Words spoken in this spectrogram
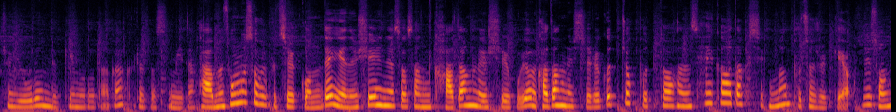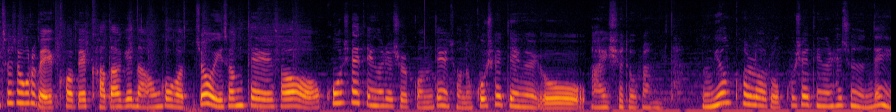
좀 이런 느낌 으로다가 그려줬습니다. 다음은 속눈썹을 붙일 건데 얘는 쉬인에서 산 가닥 래쉬고요. 가닥 래쉬를 끝쪽부터 한 세 가닥씩만 붙여줄게요. 이제 전체적으로 메이크업에 가닥이 나온 것 같죠? 이 상태에서 코 쉐딩을 해줄 건데 저는 코 쉐딩을 이 아이섀도우로 합니다. 음영 컬러로 코 쉐딩을 해주는데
